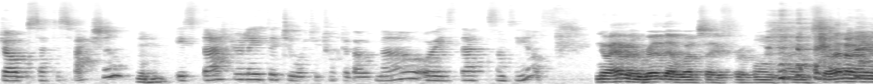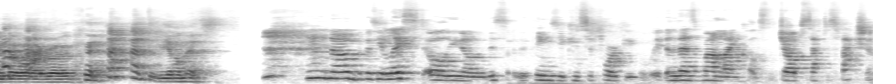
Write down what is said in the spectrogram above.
job satisfaction. Mhm. Is that related to what you talked about now, or is that something else? you know i haven't read that website for a long time so i don't even know what i wrote to be honest No, because you list all you know this, the things you can support people with, and there's one line called job satisfaction,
